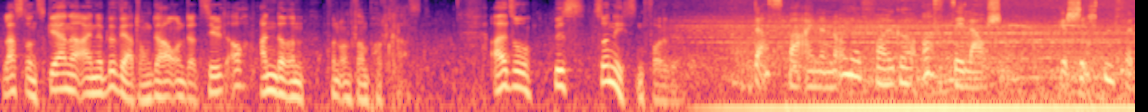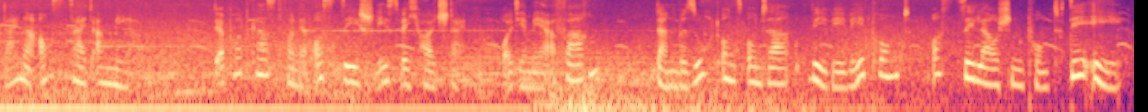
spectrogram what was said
lasst uns gerne eine Bewertung da und erzählt auch anderen von unserem Podcast. Also bis zur nächsten Folge. Das war eine neue Folge Ostseelauschen. Geschichten für deine Auszeit am Meer. Der Podcast von der Ostsee Schleswig-Holstein. Wollt ihr mehr erfahren? Dann besucht uns unter www.ostseelauschen.de.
